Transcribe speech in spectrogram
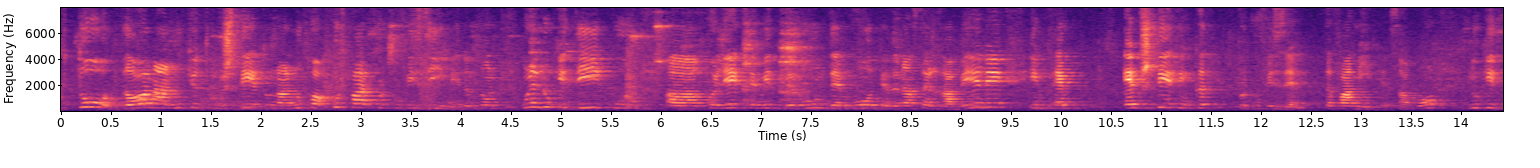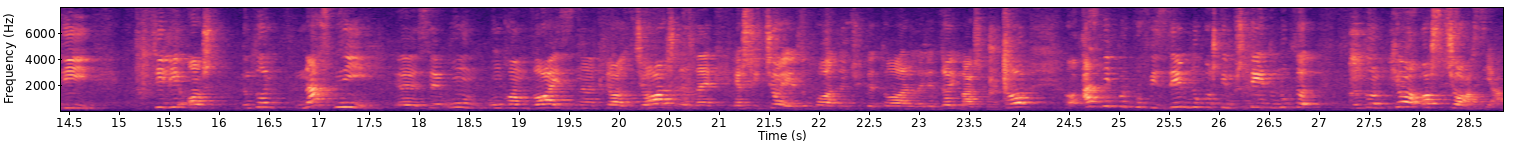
këto t'dhana nuk janë të mbështetuna, nuk ka kurrfarë përkufizimi, domethonë, une nuk e di ku kolegët e mi Demë, Demë Hoti dhe Naser Zabeli, e mbështesin këtë përkufizim të familjes, apo, nuk e di, Cili është, domethonë, n'asni se unë e kam vajzë në klasë t'gjashtë dhe e shiqoj edukatën qytetare dhe lexoj bashkë me to, asni përkufizim nuk është i mbështetur, nuk thotë, domethonë, kjo është qasja,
